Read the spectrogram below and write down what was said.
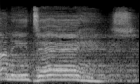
sunny days.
